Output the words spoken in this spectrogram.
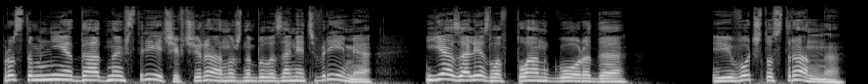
«Просто мне до одной встречи вчера нужно было занять время. Я залезла в план города. И вот что странно.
